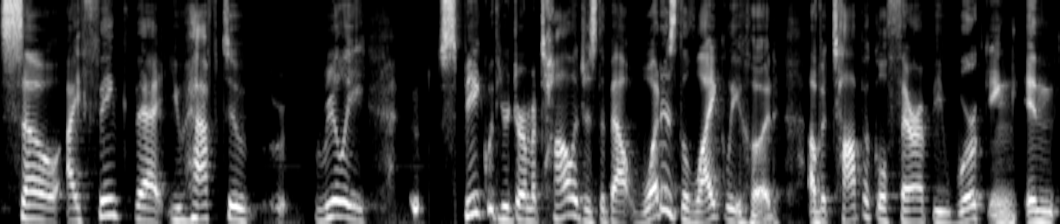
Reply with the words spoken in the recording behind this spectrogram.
So I think that you have to really speak with your dermatologist about what is the likelihood of a topical therapy working in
